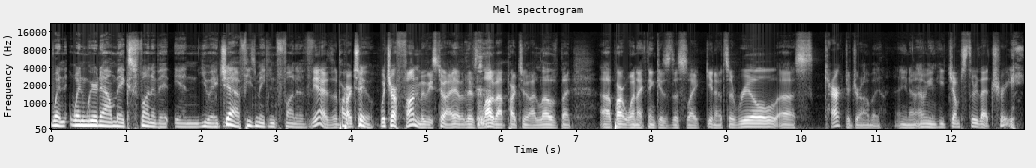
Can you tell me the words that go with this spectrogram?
when when Weird Al makes fun of it in UHF, he's making fun of Yeah, the part, part, two. which are fun movies too. I, there's a lot about part two I love, but uh, part one I think is this like you know it's a real uh, character drama. You know, I mean he jumps through that tree.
